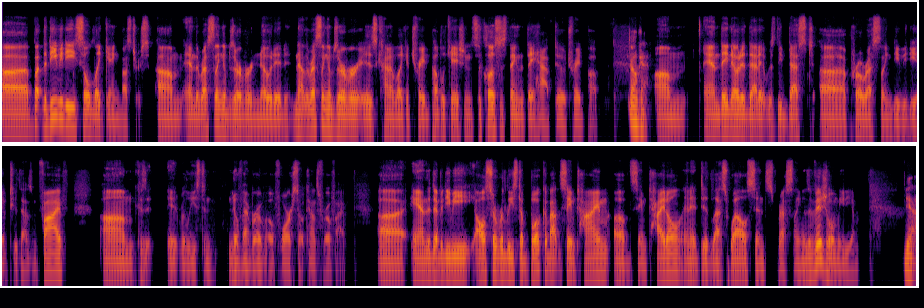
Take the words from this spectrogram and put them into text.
uh, but the DVD sold like gangbusters. Um, and the Wrestling Observer noted now, the Wrestling Observer is kind of like a trade publication, it's the closest thing that they have to a trade pub. Okay. Um, and they noted that it was the best uh, pro wrestling DVD of 2005 um, because it, it released in November of 04, so it counts for 05. Uh, and the WWE also released a book about the same time of the same title, and it did less well since wrestling is a visual medium. Yeah.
